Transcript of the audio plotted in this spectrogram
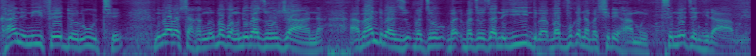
kandi n'iyi federute niba bashaka bavuga ngo bazojana abandi bazozana iyindi bavugana bashyire hamwe seneze ntirabwe.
